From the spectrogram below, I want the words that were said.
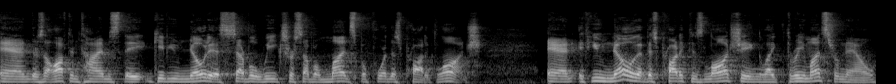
And there's oftentimes they give you notice several weeks or several months before this product launch. And if you know that this product is launching like three months from now,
